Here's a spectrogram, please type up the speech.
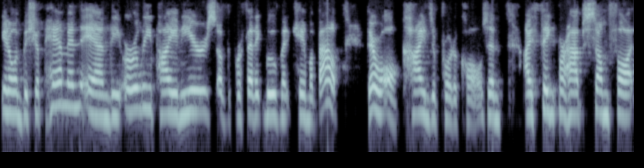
you know when bishop Hamon and the early pioneers of the prophetic movement came about there were all kinds of protocols. And i think perhaps some thought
